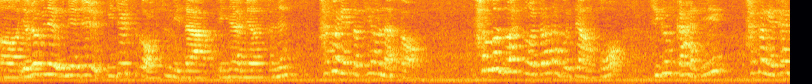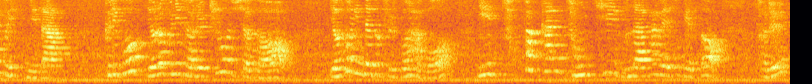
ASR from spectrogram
어, 여러분의 은혜를 잊을 수가 없습니다. 왜냐하면 저는 화성에서 태어나서 한 번도 화성을 떠나보지 않고 지금까지 화성에 살고 있습니다. 그리고 여러분이 저를 키워주셔서 여성인데도 불구하고 이 척박한 정치, 문화, 사회 속에서 저를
